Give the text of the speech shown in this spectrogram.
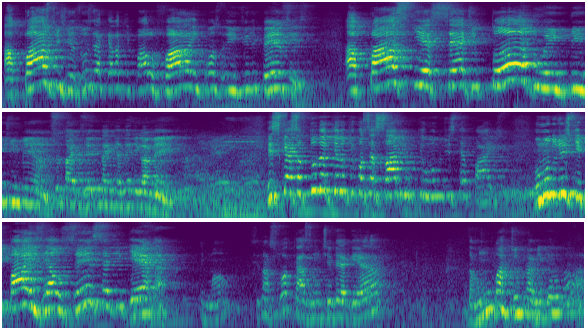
A paz de Jesus é aquela que Paulo fala em Filipenses. A paz que excede todo o entendimento. Você está dizendo que está entendendo? Diga amém. Esqueça tudo aquilo que você sabe que o mundo diz que é paz. O mundo diz que paz é ausência de guerra. Irmão, se na sua casa não tiver guerra, dá um quartinho para mim que eu vou falar.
